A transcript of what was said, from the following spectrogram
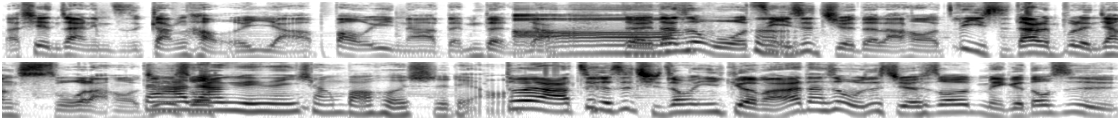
那现在你们只是刚好而已啊，报应啊等等这样。哦对，但是我自己是觉得啦哈，历史当然不能这样说啦哈，就是说大家这样冤冤相报何时了？对啊，这个是其中一个嘛。那但是我是觉得说，每个都是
